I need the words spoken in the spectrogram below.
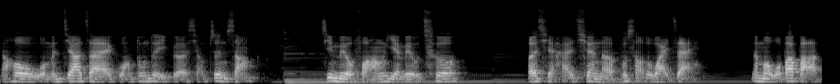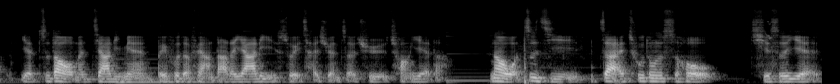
然后我们家在广东的一个小镇上，既没有房也没有车，而且还欠了不少的外债。那么我爸爸也知道我们家里面背负着非常大的压力，所以才选择去创业的。那我自己在初中的时候，其实也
